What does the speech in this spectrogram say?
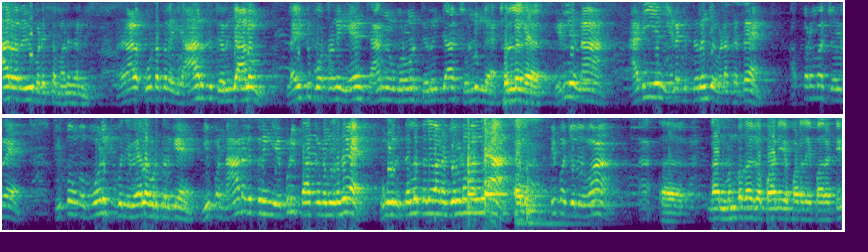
ஆறறிவு படைத்த மனிதன். அதனால கூட்டத்துல யாருக்கு தெரிஞ்சாலும் லைட்டு போட்டோன்னு ஏன் சாமி கும்பிடணும்னு தெரிஞ்சா சொல்லுங்க. சொல்லுங்க. இல்லைண்ணா அடியேன் எனக்கு தெரிஞ்ச விளக்கத்தை அப்புறமா சொல்றேன். இப்போ உங்க மூளைக்கு கொஞ்சம் வேலை கொடுத்துருக்கேன். இப்போ நாடகத்தை நீங்க எப்படி பார்க்கணுங்கிறத உங்களுக்கு தெள்ள தெளிவா நான் சொல்லணுமா இல்லையா? இப்போ சொல்லுவான் அஹ், நான் முன்பதாக பாடிய பாடலை பாராட்டி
